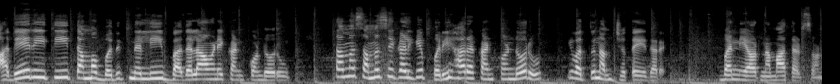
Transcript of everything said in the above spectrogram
ಅದೇ ರೀತಿ ತಮ್ಮ ಬದುಕಿನಲ್ಲಿ ಬದಲಾವಣೆ ಕಂಡ್ಕೊಂಡವರು ತಮ್ಮ ಸಮಸ್ಯೆಗಳಿಗೆ ಪರಿಹಾರ ಕಂಡ್ಕೊಂಡವರು ಇವತ್ತು ನಮ್ಮ ಜೊತೆ ಇದ್ದಾರೆ. ಬನ್ನಿ ಅವ್ರನ್ನ ಮಾತಾಡ್ಸೋಣ.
